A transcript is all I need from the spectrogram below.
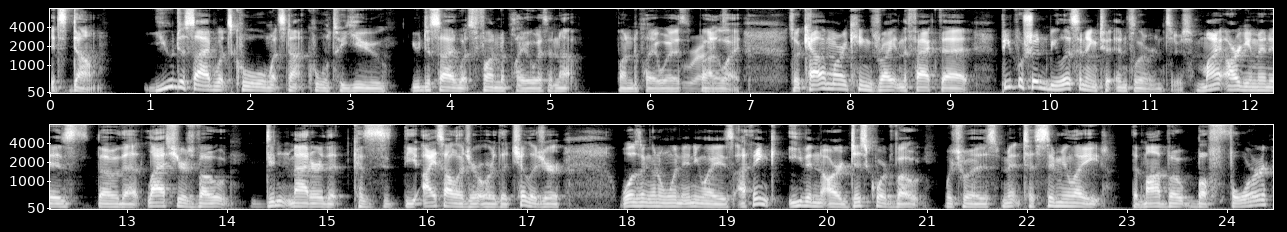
It's dumb. You decide what's cool and what's not cool to you. You decide what's fun to play with and not fun to play with, by the way. So Calamari King's right in the fact that people shouldn't be listening to influencers. My argument is though that last year's vote didn't matter that because the Iceologer or the Chillager wasn't going to win anyways. I think even our Discord vote, which was meant to simulate the mob vote before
